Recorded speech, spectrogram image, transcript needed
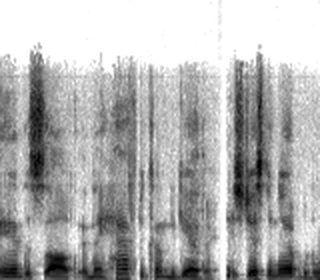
and the soft and they have to come together. It's just inevitable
